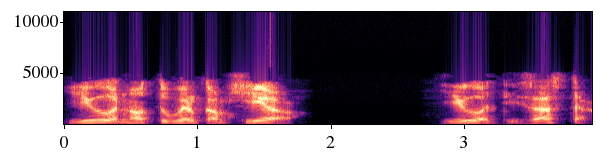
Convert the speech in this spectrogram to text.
You are not welcome here. You are disaster.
